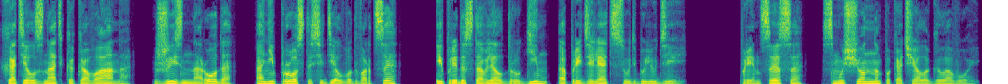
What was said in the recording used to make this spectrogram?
Хотел знать, какова она, жизнь народа, а не просто сидел во дворце и предоставлял другим определять судьбы людей. Принцесса смущенно покачала головой.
